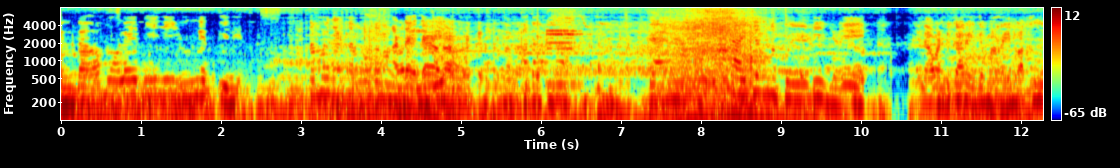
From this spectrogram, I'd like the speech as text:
എന്താ മോളെ നീ ഇങ്ങെത്തിന് നമ്മൾ ഞാൻ അങ്ങോട്ടൊന്നും കണ്ടല്ലേ അതൊക്കെ അയച്ചതൊന്നും പേടിയില്ല ഇതിന്റെ മറയിൽ വന്നു.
